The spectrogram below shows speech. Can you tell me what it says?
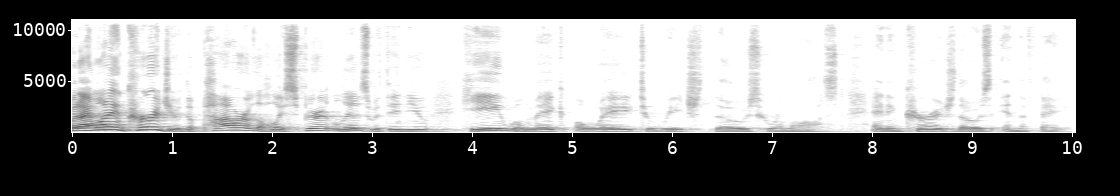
But I want to encourage you the power of the Holy Spirit lives within you. He will make a way to reach those who are lost and encourage those in the faith.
